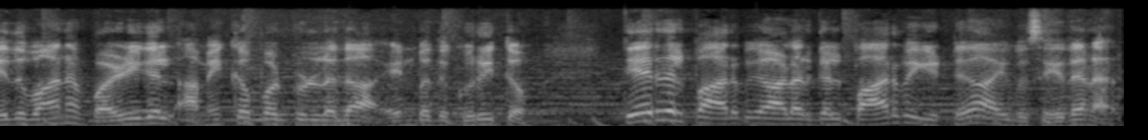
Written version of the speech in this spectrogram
ஏதுவான வழிகள் அமைக்கப்பட்டுள்ளதா என்பது குறித்தும் தேர்தல் பார்வையாளர்கள் பார்வையிட்டு ஆய்வு செய்தனர்.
